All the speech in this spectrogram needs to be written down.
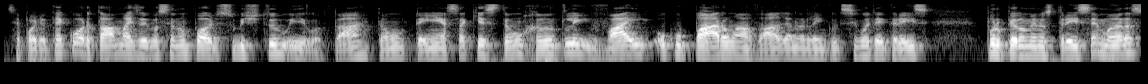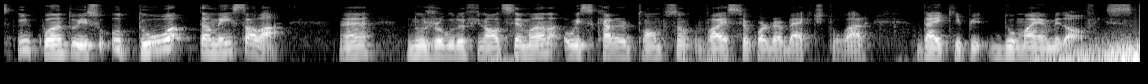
Você pode até cortar, mas aí você não pode substituí-lo, tá? Então tem essa questão. Huntley vai ocupar uma vaga no elenco de 53 por pelo menos três semanas. Enquanto isso, o Tua também está lá. Né? No jogo do final de semana, o Skyler Thompson vai ser o quarterback titular da equipe do Miami Dolphins.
